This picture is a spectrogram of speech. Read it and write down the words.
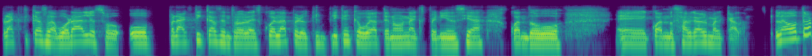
prácticas laborales o, prácticas dentro de la escuela, pero que impliquen que voy a tener una experiencia cuando, eh, cuando salga al mercado. La otra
